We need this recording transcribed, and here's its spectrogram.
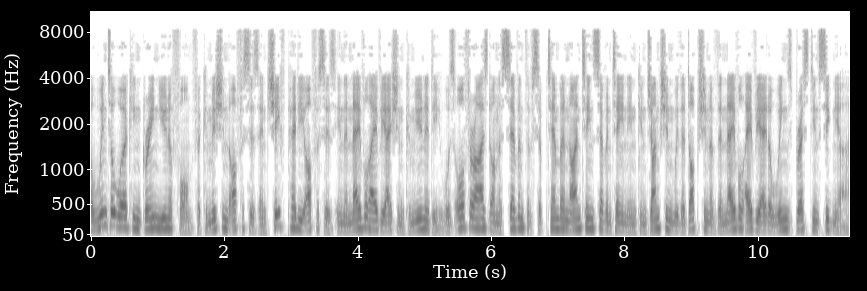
A winter working green uniform for commissioned officers and chief petty officers in the naval aviation community was authorized on 7 September 1917 in conjunction with adoption of the Naval Aviator Wings breast insignia.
